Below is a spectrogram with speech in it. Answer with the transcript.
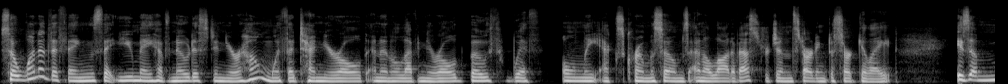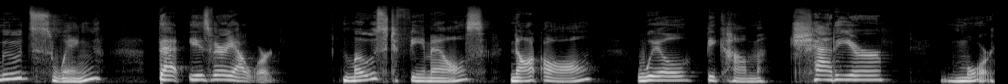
So, one of the things that you may have noticed in your home with a 10 year old and an 11 year old, both with only X chromosomes and a lot of estrogen starting to circulate, is a mood swing that is very outward. Most females, not all, will become chattier, more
